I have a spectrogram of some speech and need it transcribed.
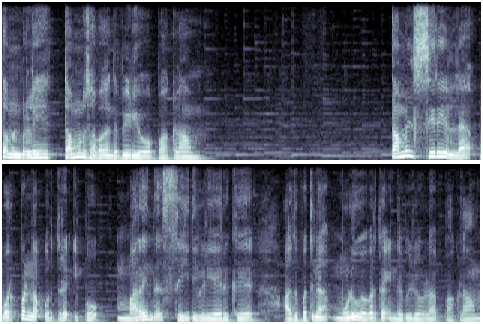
தமிழ் நண்பர்களே தமிழ் சபாக இந்த வீடியோவை பார்க்கலாம். தமிழ் சீரியலில் ஒர்க் பண்ண ஒருத்தர் இப்போது மறைந்த செய்தி வெளியே இருக்குது அது பற்றின முழு விவரத்தை இந்த வீடியோவில் பார்க்கலாம்.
